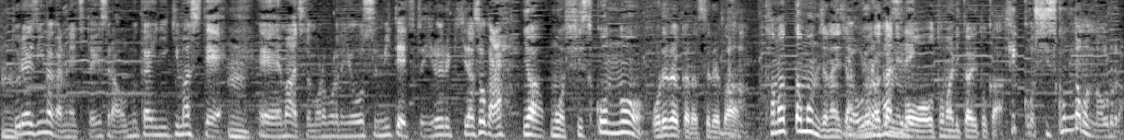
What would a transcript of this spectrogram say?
うんとりあえず今からねちょっとエスラをお迎えに行きまして、うん。えー、まあちょっともろもろの様子見てちょっといろいろ聞き出そうかないや、もうシスコンの俺らからすれば、たまったもんじゃないじゃん。夜中にもうお泊まり会とか。結構シスコンだもんな俺ら、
